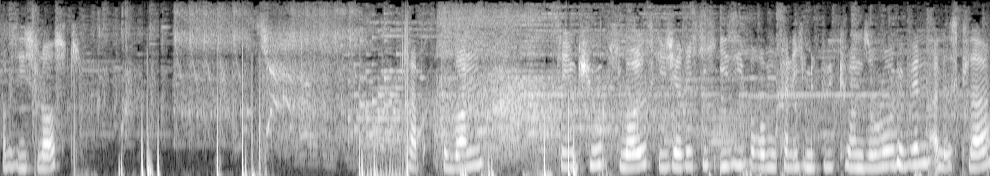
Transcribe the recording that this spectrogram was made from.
Aber sie ist lost. Ich hab gewonnen. 10 Cubes, lol, das geht ja richtig easy. Warum kann ich mit Recon Solo gewinnen? Alles klar.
